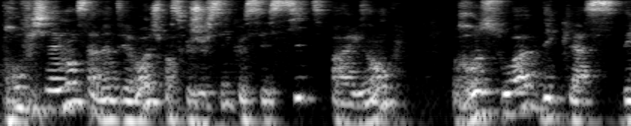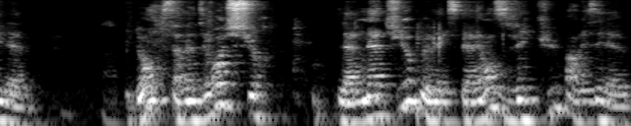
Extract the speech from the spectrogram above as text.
professionnellement, ça m'interroge parce que je sais que ces sites, par exemple, reçoivent des classes d'élèves. Et donc, ça m'interroge sur la nature de l'expérience vécue par les élèves.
